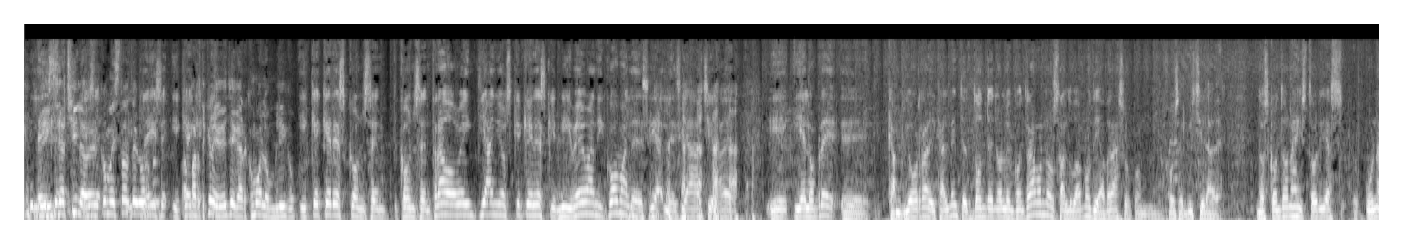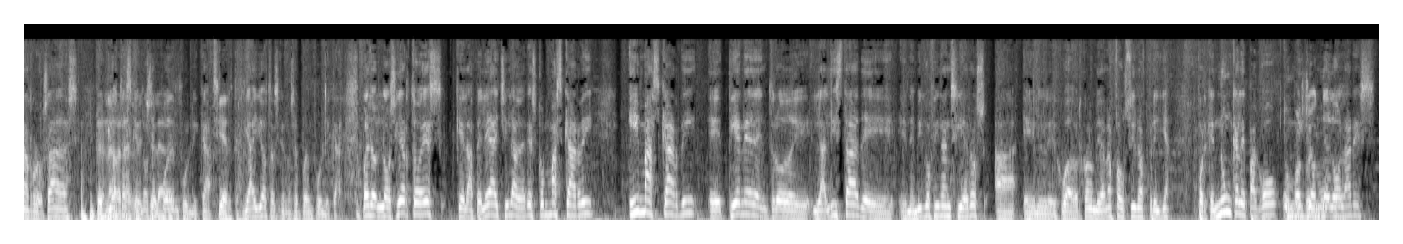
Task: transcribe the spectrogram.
Le dice a Chile, a ver dice- cómo estás de le gordo. dice, ¿y qué- Aparte que le debe llegar como al ombligo. ¿Y qué quieres concen- concentrado 20 años? ¿Qué quieres que ni beba ni coma? Le decía, le decía a Chilaver. Y, y el hombre eh, cambió radicalmente. Donde nos lo encontramos nos saludamos de abrazo con José Luis Chilaver. Nos contó unas historias, unas rosadas Y otras que no se pueden publicar. Cierto. Y hay otras que no se pueden publicar. Bueno, lo cierto es que la pelea de Chilaver es con Mascardi y Mascardi eh, tiene dentro de la lista de enemigos financieros a el jugador colombiano Faustino Asprilla porque nunca le pagó un millón de dólares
